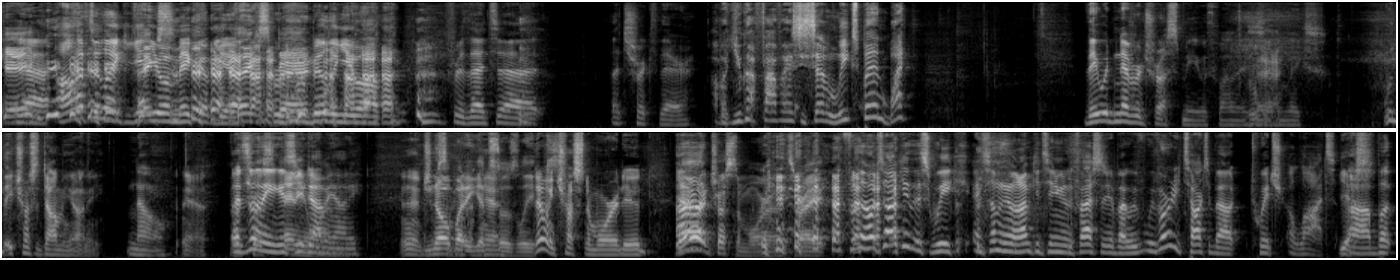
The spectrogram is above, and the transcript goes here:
Hotake. Yeah, I'll have to like get you a Thanks. makeup gift Thanks, for, for Ben. building you up for that uh, that trick there. How about you got Final Fantasy Seven leaks, Ben? What? They would never trust me with Final Fantasy VII leaks. Would they trust Damiani? No, Yeah. that's trust nothing against you. Damiani. They don't trust Nobody him. gets those leaks. They don't even trust Nomura, dude. Yeah, I trust him more. That's right. For the Hotake this week, and something that I'm continually fascinated by, we've, we've already talked about Twitch a lot. Yes. Uh, but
